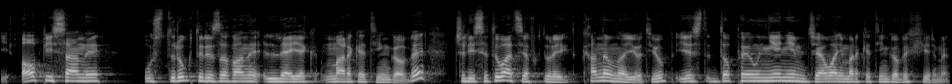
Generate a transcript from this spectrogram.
i opisany, ustrukturyzowany lejek marketingowy, czyli sytuacja, w której kanał na YouTube jest dopełnieniem działań marketingowych firmy.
